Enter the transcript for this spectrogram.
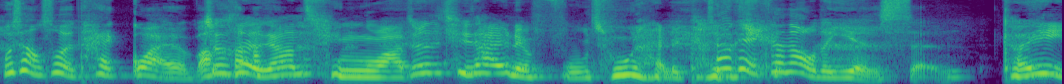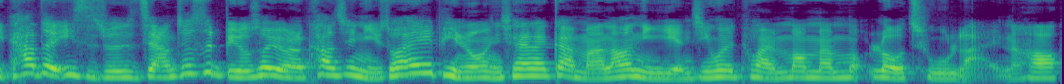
我想说也太怪了吧，就是很像青蛙，就是其实它有点浮出来的感觉，他可以看到我的眼神，可以，他的意思就是这样，就是比如说有人靠近你说，哎，品荣你现在在干嘛？然后你眼睛会突然慢慢露出来，然后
